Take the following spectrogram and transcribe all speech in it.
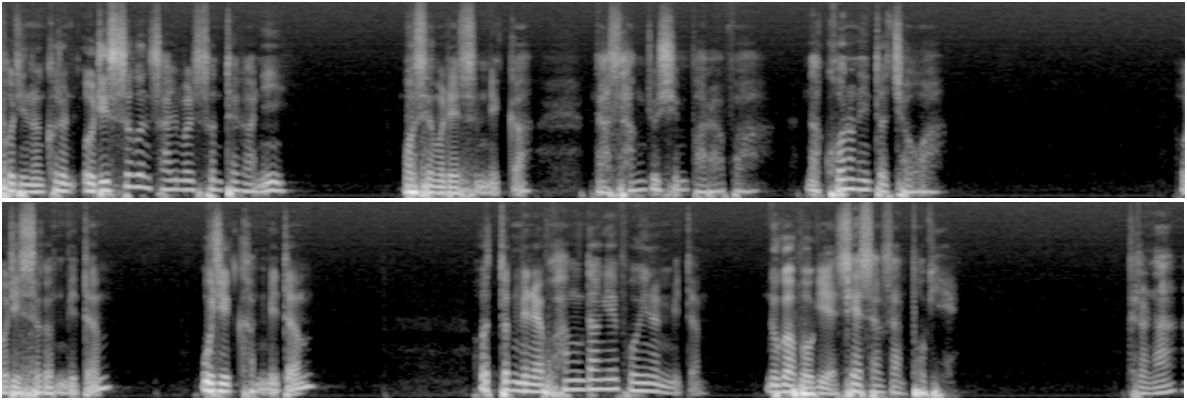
버리는 그런 어리석은 삶을 선택하니 모세 뭘 했습니까? 나 상주심 바라봐. 나 고난이 더 좋아. 어리석은 믿음, 우직한 믿음, 어떤 면에 황당해 보이는 믿음. 누가 보기에 세상산 보기에. 그러나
